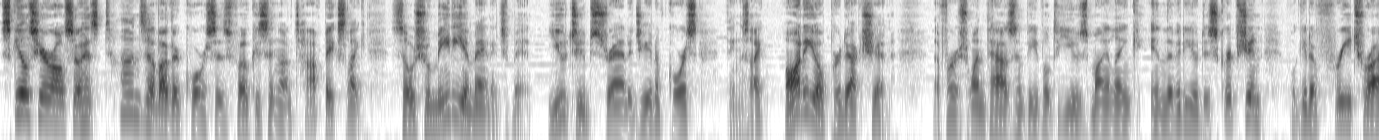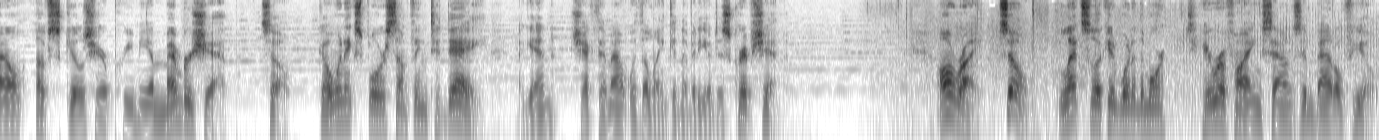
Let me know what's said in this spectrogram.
Skillshare also has tons of other courses focusing on topics like social media management, YouTube strategy, and of course, things like audio production. The first 1,000 people to use my link in the video description will get a free trial of Skillshare Premium membership. So, go and explore something today. Again, check them out with the link in the video description. Alright, so let's look at one of the more terrifying sounds in Battlefield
